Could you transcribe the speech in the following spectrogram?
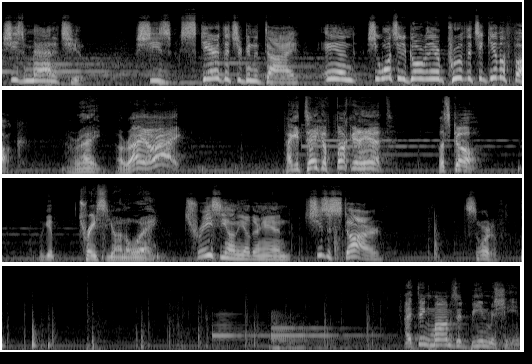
She's mad at you. She's scared that you're gonna die, and she wants you to go over there and prove that you give a fuck. All right, all right, all right! I can take a fucking hint! Let's go. We'll get Tracy on the way. Tracy, on the other hand, she's a star. Sort of. I think mom's at Bean Machine.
